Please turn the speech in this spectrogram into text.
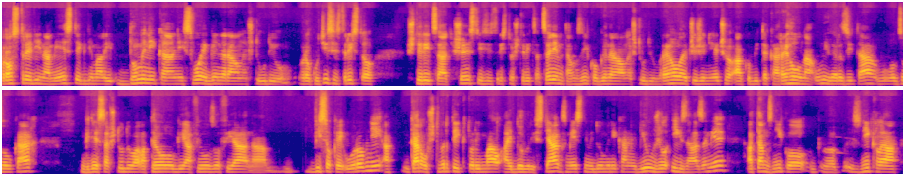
prostredí, na mieste, kde mali Dominikáni svoje generálne štúdium. V roku 1300 46 347, tam vzniklo generálne štúdium Rehole, čiže niečo ako by taká reholná univerzita v úvodzovkách, kde sa študovala teológia filozofia na vysokej úrovni. A Karol IV, ktorý mal aj dobrý vzťah s miestnymi Dominikami, využil ich zázemie a tam vzniklo, vznikla E,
